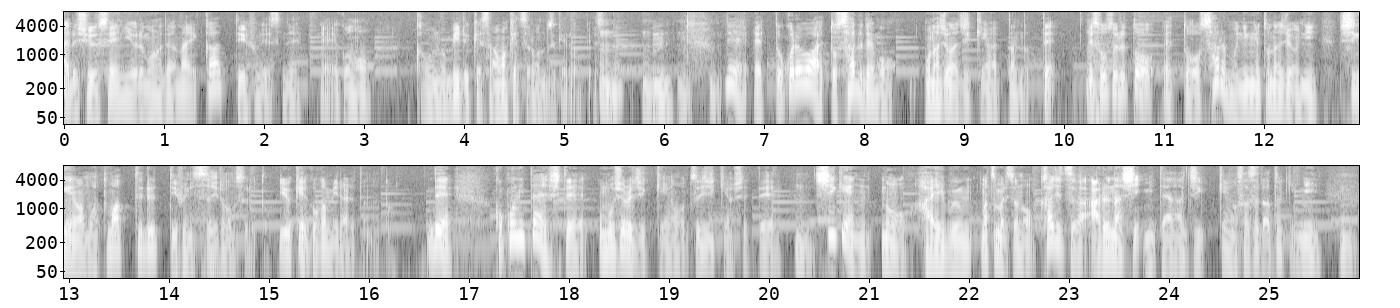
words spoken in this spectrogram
える習性によるものではないかっていうふうにですね、えーこのこのビルケさんは結論付けるわけですね。で、えっと、これは、えっと、猿でも同じような実験をやったんだって。でそうすると、えっと、猿も人間と同じように資源はまとまってるっていうふうに推論するという傾向が見られたんだと。でここに対して面白い実験を追実験をしてて、うん。資源の配分、まあ、つまりその果実があるなしみたいな実験をさせた時にうん。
